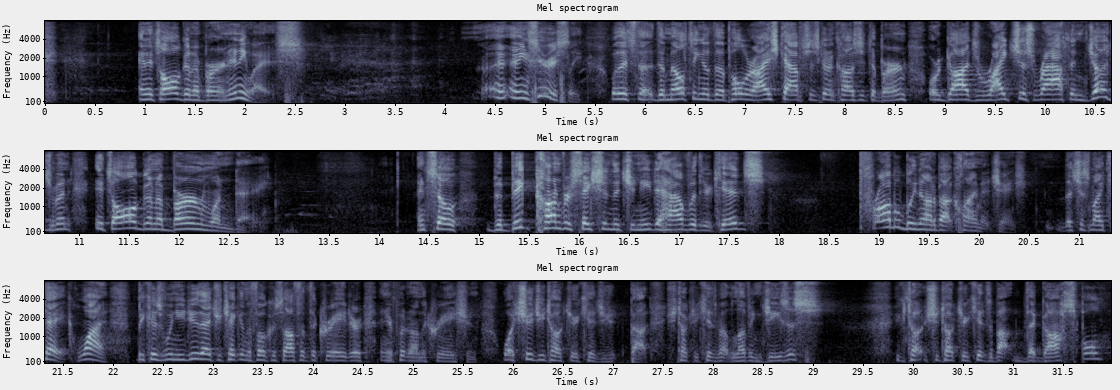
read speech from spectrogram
and it's all going to burn anyways. I mean, seriously. Whether it's the, the melting of the polar ice caps is going to cause it to burn, or God's righteous wrath and judgment, it's all going to burn one day. And so, the big conversation that you need to have with your kids, probably not about climate change. That's just my take. Why? Because when you do that, you're taking the focus off of the Creator and you're putting it on the creation. What should you talk to your kids about? You should talk to your kids about loving Jesus. You should talk to your kids about the gospel.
